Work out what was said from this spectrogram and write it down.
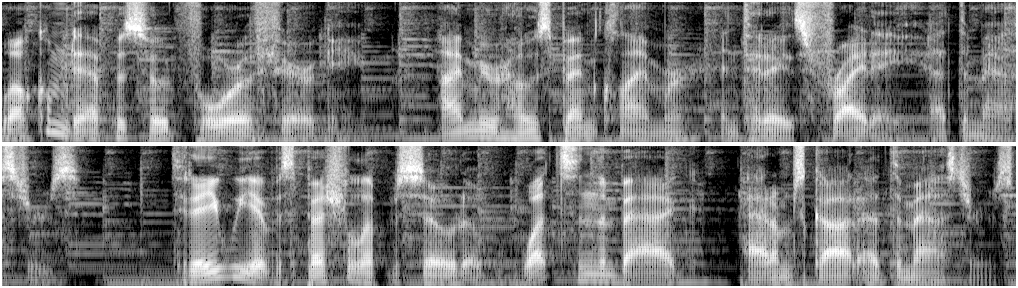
Welcome to episode 4 of Fair Game. I'm your host, Ben Clymer, and today is Friday at the Masters. Today we have a special episode of What's in the Bag, Adam Scott at the Masters.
